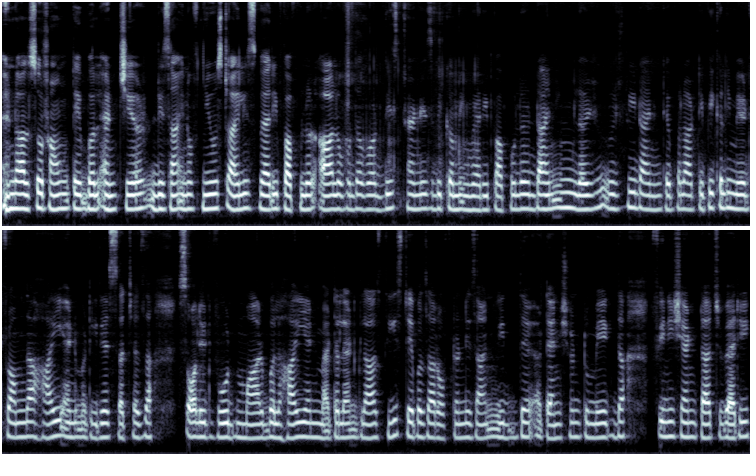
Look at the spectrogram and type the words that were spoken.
and also round table and chair design of new style is very popular all over the world. This trend is becoming very popular. Dining luxury dining table are typically made from the high end materials such as a solid wood marble high end metal and glass. These tables are often designed with the attention to make the finish and touch very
